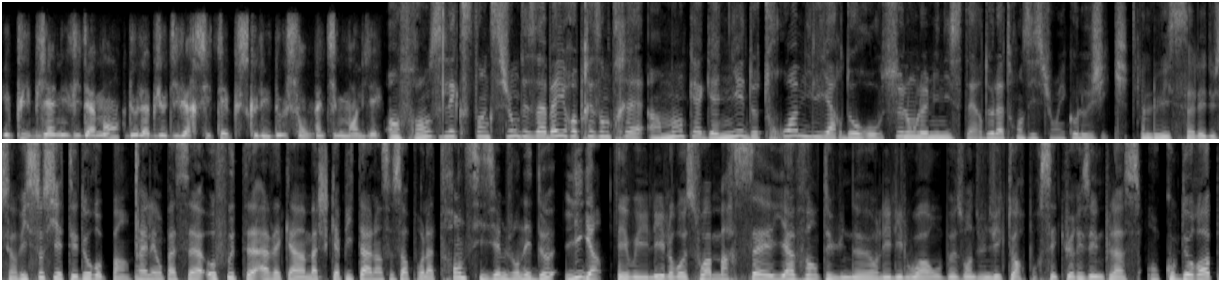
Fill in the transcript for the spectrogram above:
et puis bien évidemment de la biodiversité puisque les deux sont intimement liés. En France, l'extinction des abeilles représenterait un manque à gagner de 3 milliards d'euros selon le ministère de la Transition écologique. Louis Salé du service Société d'Europe 1. Allez, on passe au foot avec un match capital hein, ce soir pour la 36e journée de Ligue 1. Et oui, Lille reçoit Marseille à 21h. Les Lillois ont besoin d'une victoire pour sécuriser une place en Coupe d'Europe,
